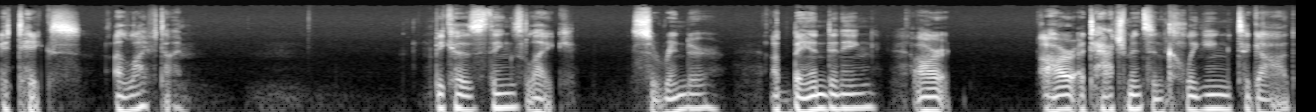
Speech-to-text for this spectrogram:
it takes a lifetime. Because things like surrender, abandoning our, our attachments and clinging to God,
